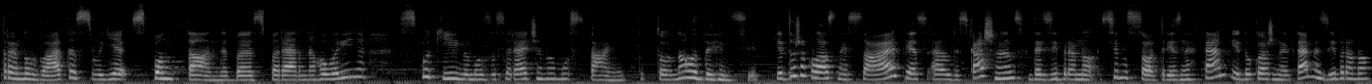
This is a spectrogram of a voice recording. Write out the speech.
тренувати своє спонтанне, безперервне говоріння в спокійному, зосередженому стані, тобто наодинці. Є дуже класний сайт ESL Discussions, де зібрано 700 різних тем, і до кожної теми зібрано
